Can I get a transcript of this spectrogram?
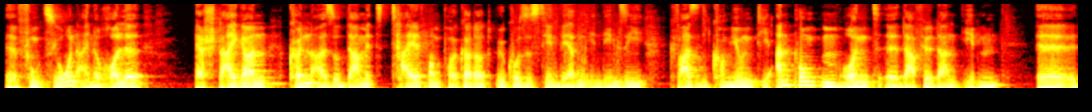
äh, Funktion, eine Rolle ersteigern, können also damit Teil vom Polkadot-Ökosystem werden, indem sie quasi die Community anpumpen und äh, dafür dann eben äh,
